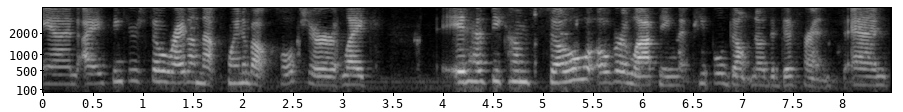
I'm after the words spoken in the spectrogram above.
and I think you're so right on that point about culture. Like, it has become so overlapping that people don't know the difference. And,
